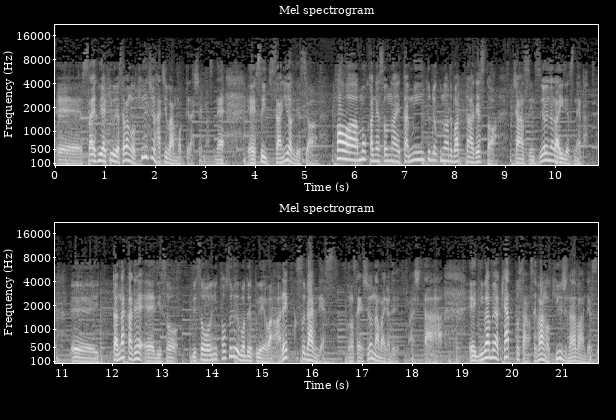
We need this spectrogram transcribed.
えー、財布野球で背番号98番持ってらっしゃいますね。えー、スイッチさん曰くですよ。パワーも兼ね備えたミート力のあるバッターですと。チャンスに強いのがいいですねと。えー、言った中で、えー、理想、理想にとするモデルプレーはアレックス・ラミです。この選手の名前が出てきました。えー、2番目はキャップさん、背番号97番です。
